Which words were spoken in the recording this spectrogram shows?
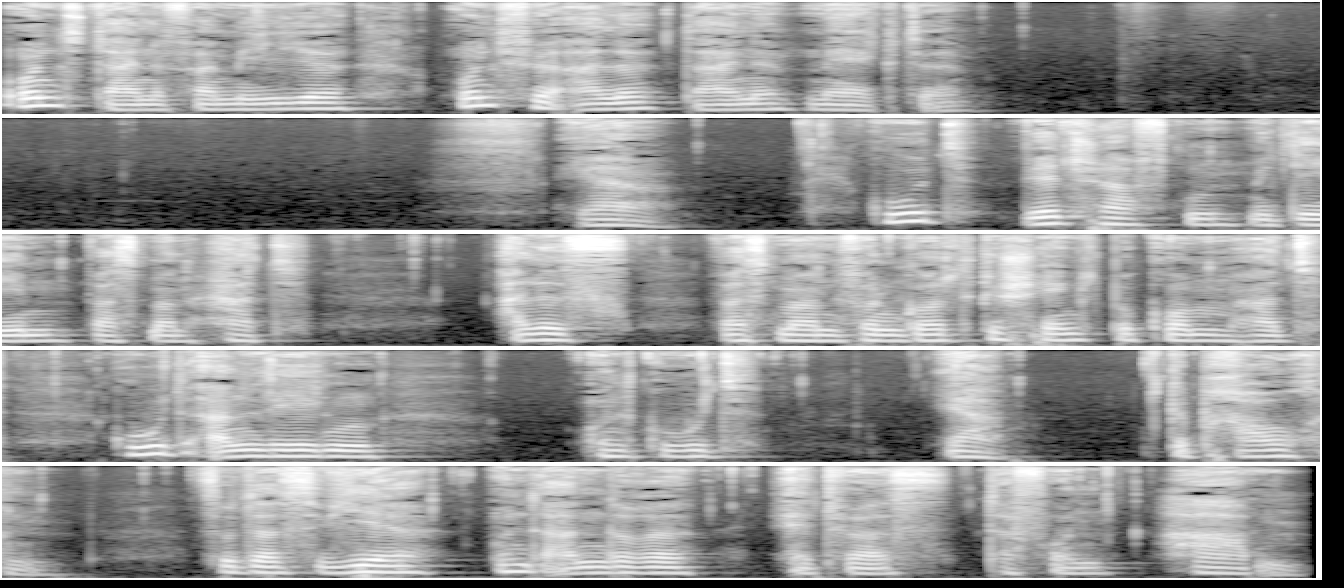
und deine Familie und für alle deine Mägde. Ja, gut wirtschaften mit dem, was man hat. Alles, was man von Gott geschenkt bekommen hat, gut anlegen und gut, ja, gebrauchen, so dass wir und andere etwas davon haben.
